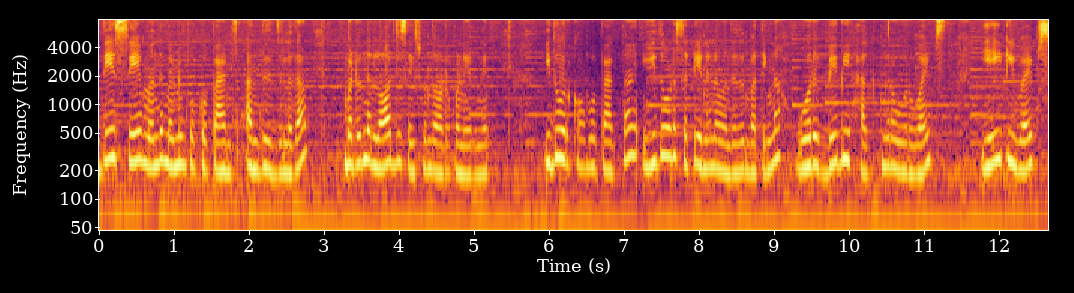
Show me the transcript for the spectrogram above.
இதே சேம் வந்து மெமி போக்கோ பேண்ட்ஸ் அந்த இதில் தான். பட் வந்து லார்ஜ் சைஸ் வந்து ஆர்டர் பண்ணியிருந்தேன். இது ஒரு காம்போ பேக் தான். இதோட செட்டு என்னென்ன வந்ததுன்னு பார்த்தீங்கன்னா ஒரு பேபி ஹக்குங்கிற ஒரு வைப்ஸ் எயிட்டி வைப்ஸ்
